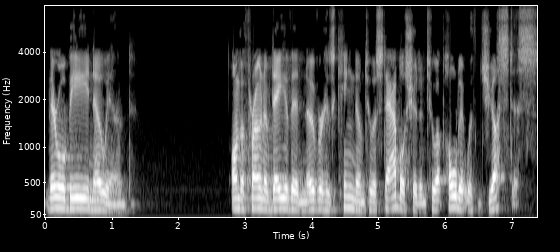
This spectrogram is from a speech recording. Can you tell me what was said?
there will be no end. On the throne of David and over his kingdom to establish it and to uphold it with justice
